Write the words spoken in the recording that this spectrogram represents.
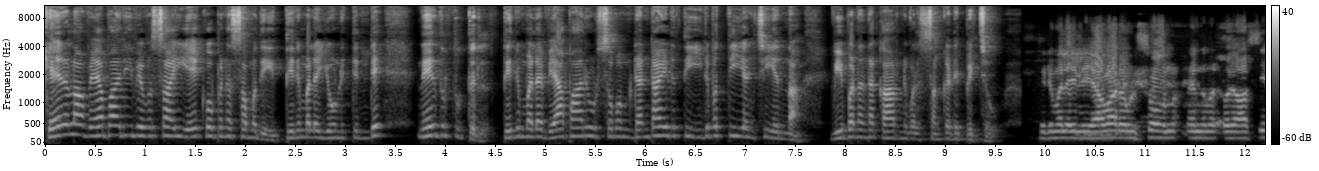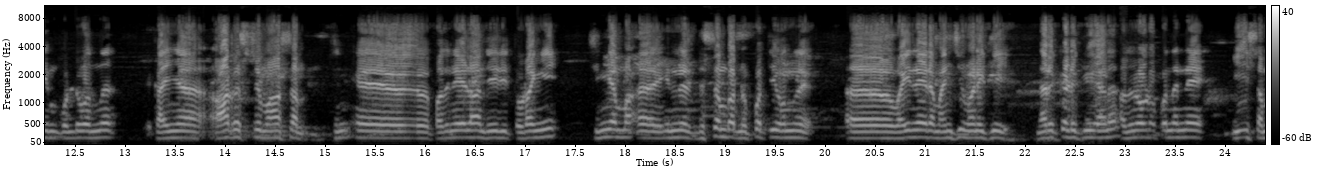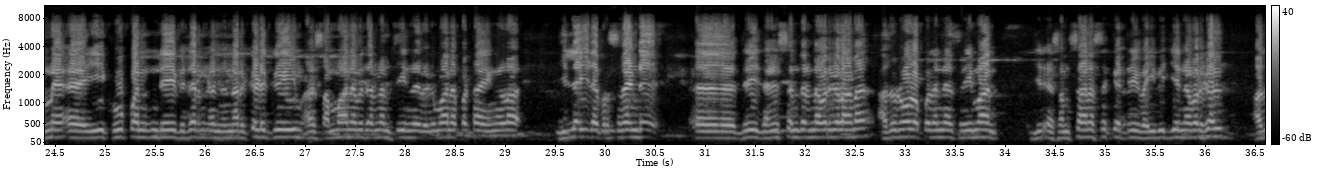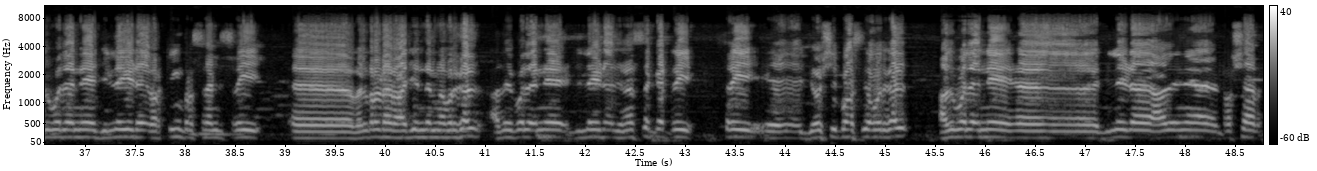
കേരള വ്യാപാരി വ്യവസായി ഏകോപന സമിതി തിരുമല യൂണിറ്റിന്റെ നേതൃത്വത്തിൽ തിരുമല വ്യാപാരോത്സവം രണ്ടായിരത്തി ഇരുപത്തിയഞ്ച് എന്ന വിപണന കാർണിവൽ സംഘടിപ്പിച്ചു. തിരുമലയിൽ വ്യാപാര ഉത്സവം എന്ന ഒരു ആശയം കൊണ്ടുവന്ന് കഴിഞ്ഞ ആഗസ്റ്റ് മാസം പതിനേഴാം തീയതി തുടങ്ങി. ചിങ്ങം ഇന്ന് ഡിസംബർ മുപ്പത്തി ഒന്ന് വൈകുന്നേരം അഞ്ചു മണിക്ക് നറുക്കെടുക്കുകയാണ്. അതിനോടൊപ്പം തന്നെ ഈ സമ്മേ ഈ കൂപ്പണിന്റെ വിതരണം നറുക്കെടുക്കുകയും സമ്മാന വിതരണം ചെയ്യുന്ന ബഹുമാനപ്പെട്ട ഞങ്ങളെ ജില്ലയുടെ പ്രസിഡന്റ് ശ്രീ ധനുചന്ദ്രൻ അവർകളാണ് അതിനോടൊപ്പം തന്നെ ശ്രീമാൻ സംസ്ഥാന സെക്രട്ടറി വൈവിധ്യൻ അവർകൾ അതുപോലെ തന്നെ ജില്ലയുടെ വർക്കിംഗ് പ്രസിഡന്റ് ശ്രീ വെള്ളറട രാജേന്ദ്രൻ അവർകൾ അതേപോലെ തന്നെ ജില്ലയുടെ ജനറൽ സെക്രട്ടറി ശ്രീ ജോഷി ബാസു അവർകൾ അതുപോലെ തന്നെ ജില്ലയുടെ ആദരണീയ ട്രഷറർ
